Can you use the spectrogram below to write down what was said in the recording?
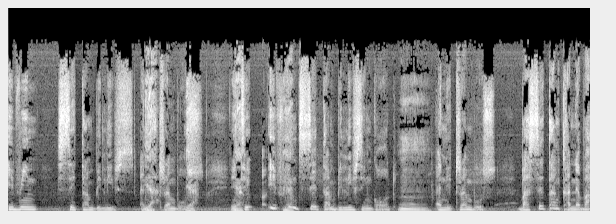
Even Satan believes and Yeah, he trembles. yeah, Until, Even Satan believes in God hmm. and he trembles, but Satan can never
